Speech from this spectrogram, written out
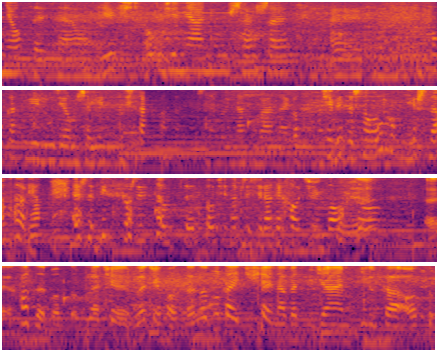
niosę tę wieść o uziemianiu, szerzę, e, pokazuję ludziom, że jest coś tak fantastycznego i naturalnego. Ciebie zresztą również namawiam, żebyś skorzystał, przespał się na prześcieradę, chodził boso. Chodzę boso, w lecie, w lecie chodzę. No tutaj dzisiaj nawet widziałem kilka osób,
